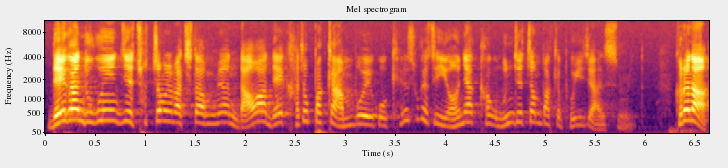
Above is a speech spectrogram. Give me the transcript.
내가 누구인지에 초점을 맞추다 보면 나와 내 가족밖에 안 보이고 계속해서 연약하고 문제점밖에 보이지 않습니다. 그러나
